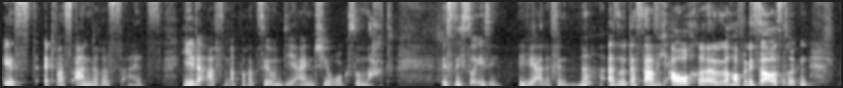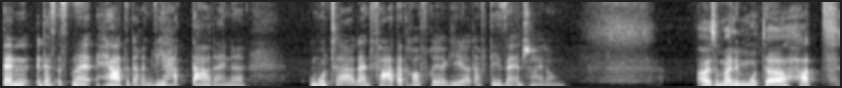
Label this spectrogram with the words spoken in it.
ist etwas anderes als jede Art von Operation, die ein Chirurg so macht. Ist nicht so easy, wie wir alle finden. Ne? Also das darf ich auch äh, hoffentlich so ausdrücken, denn das ist eine Härte darin. Wie hat da deine Mutter, dein Vater darauf reagiert, auf diese Entscheidung? Also meine Mutter hat,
